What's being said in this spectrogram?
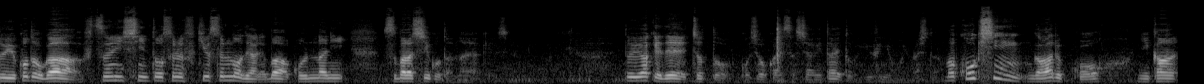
ということが普通に浸透する普及するのであればこんなに素晴らしいことはないわけですよ、ね。というわけでちょっとご紹介差し上げたいというふうに思いました、まあ、好奇心がある子にかん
